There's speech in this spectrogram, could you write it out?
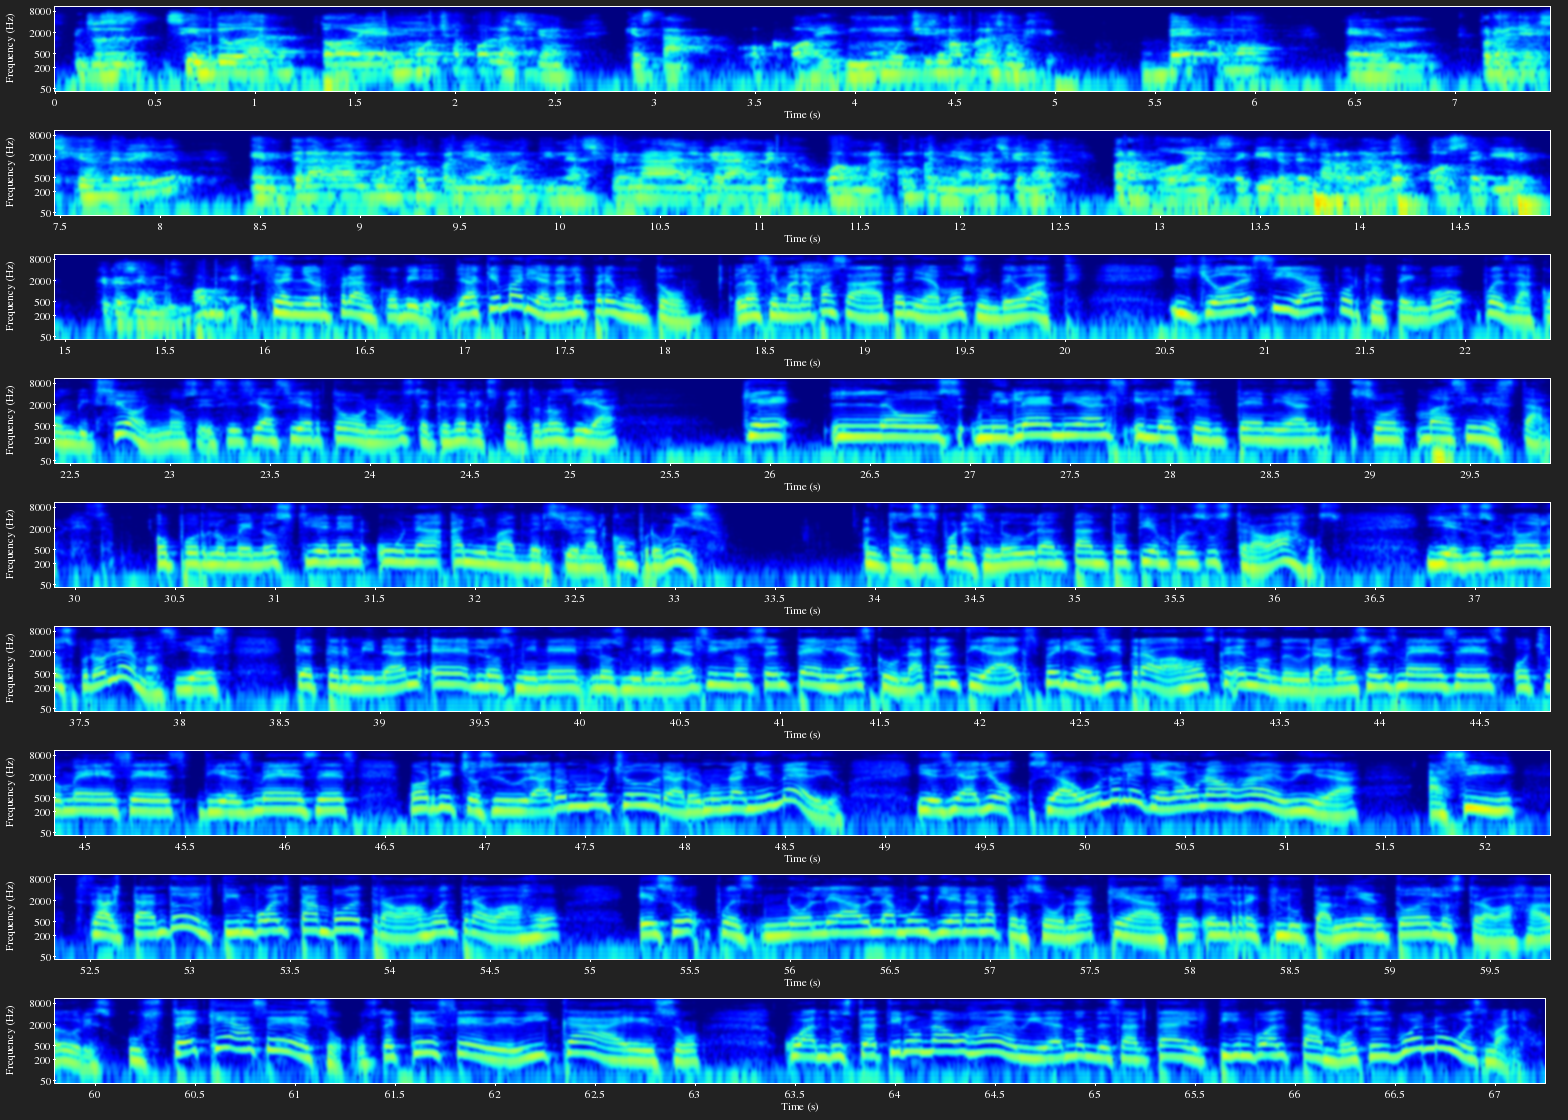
entonces, sin duda, todavía hay mucha población que está, o, o hay muchísima población que ve como em, proyección de vida entrar a alguna compañía multinacional grande o a una compañía nacional para poder seguir desarrollando o seguir creciendo su familia. Señor Franco, mire, ya que Mariana le preguntó, la semana pasada teníamos un debate y yo decía, porque tengo pues la convicción, no sé si sea cierto o no, usted que es el experto nos dirá, que los millennials y los centennials son más inestables o por lo menos tienen una animadversión al compromiso. Entonces, por eso no duran tanto tiempo en sus trabajos. Y eso es uno de los problemas. Y es que terminan eh, los, los millennials y los centennials con una cantidad de experiencia y trabajos que, en donde duraron seis meses, ocho meses, diez meses. Mejor dicho, si duraron mucho, duraron un año y medio. Y decía yo, si a uno le llega una hoja de vida así, saltando del timbo al tambo de trabajo en trabajo, eso pues no le habla muy bien a la persona que hace el reclutamiento de los trabajadores. ¿Usted qué hace eso? ¿Usted qué se dedica a eso? Cuando usted tiene una hoja de vida en donde salta del timbo al tambo, ¿eso es bueno o es malo?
